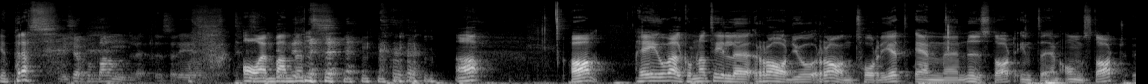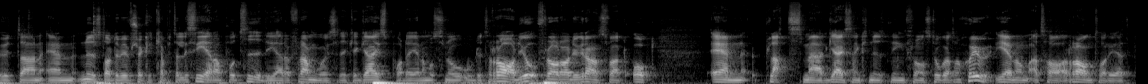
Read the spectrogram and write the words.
vilken press. Vi kör på band vet du, så det är... AM-bandet. ja, Ja, hej och välkomna till Radio Rantorget. En eh, nystart, inte en omstart, utan en nystart där vi försöker kapitalisera på tidigare framgångsrika Gaispoddar genom att sno ordet radio från Radio Grandsvart och en plats med Gaisanknytning från Storgatan 7 genom att ha Rantorget.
